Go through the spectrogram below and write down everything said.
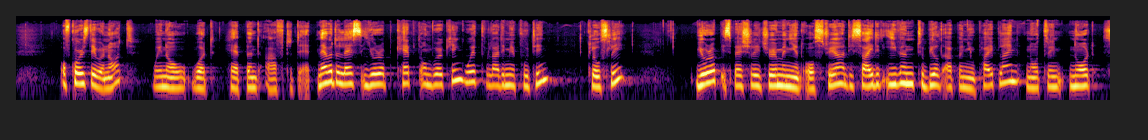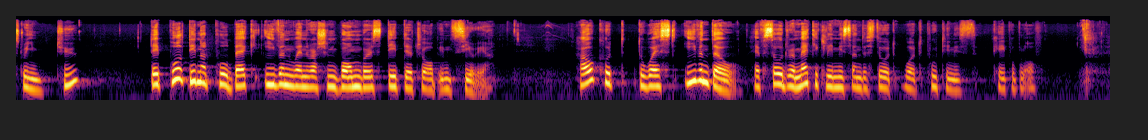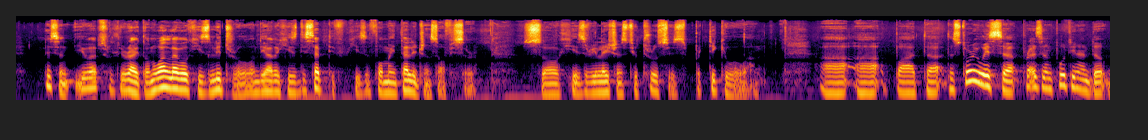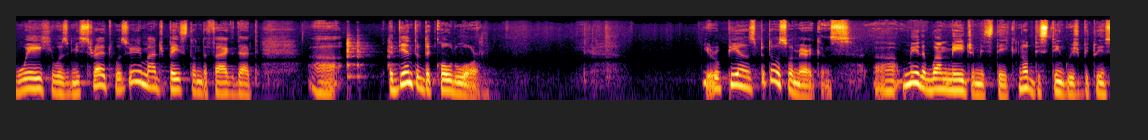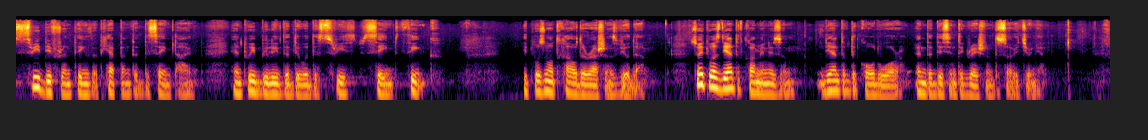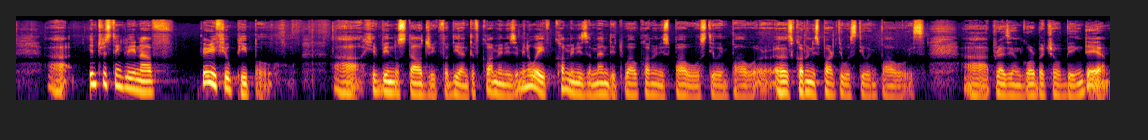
Of course, they were not. We know what happened after that. Nevertheless, Europe kept on working with Vladimir Putin closely. Europe, especially Germany and Austria, decided even to build up a new pipeline, Nord Stream, 2. They pulled, did not pull back even when Russian bombers did their job in Syria. How could the West, even though, have so dramatically misunderstood what Putin is capable of? Listen, you're absolutely right. On one level, he's literal. On the other, he's deceptive. He's a former intelligence officer. So his relations to truth is a particular one. Uh, uh, but uh, the story with uh, President Putin and the way he was misread was very much based on the fact that uh, at the end of the Cold War, Europeans, but also Americans, uh, made one major mistake, not distinguish between three different things that happened at the same time. And we believe that they were the three same thing. It was not how the Russians viewed them. So it was the end of communism, the end of the Cold War, and the disintegration of the Soviet Union. Uh, interestingly enough, very few people uh, have been nostalgic for the end of communism. In a way, communism ended while Communist power was still in power. Uh, Communist Party was still in power with uh, President Gorbachev being there.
